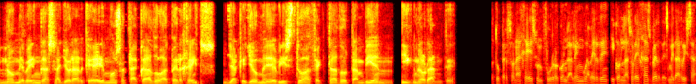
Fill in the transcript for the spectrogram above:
No me vengas a llorar que hemos atacado a Perhates, ya que yo me he visto afectado también, ignorante. Tu personaje es un furro con la lengua verde y con las orejas verdes, me da risa.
